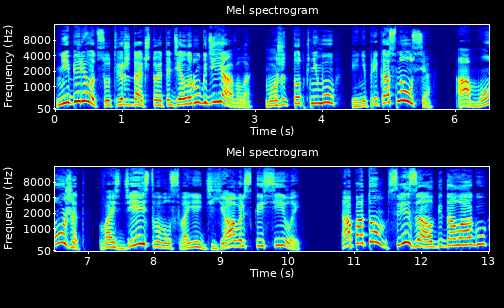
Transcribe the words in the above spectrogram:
Не берется утверждать, что это дело рук дьявола. Может, тот к нему и не прикоснулся, а может, воздействовал своей дьявольской силой. А потом связал бедолагу,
